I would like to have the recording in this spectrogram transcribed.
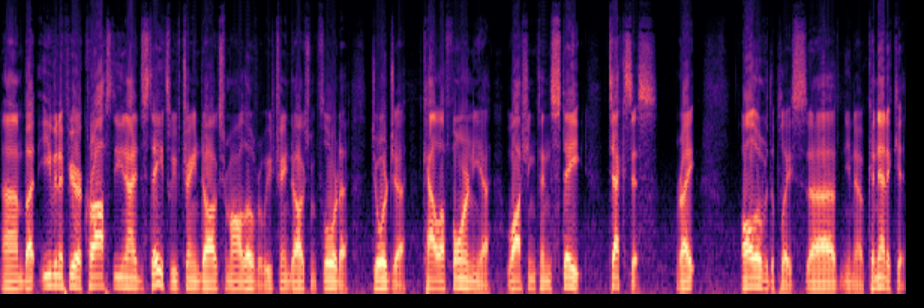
Um, but even if you're across the United States, we've trained dogs from all over. We've trained dogs from Florida, Georgia, California, Washington State, Texas, right? All over the place. Uh, you know, Connecticut,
